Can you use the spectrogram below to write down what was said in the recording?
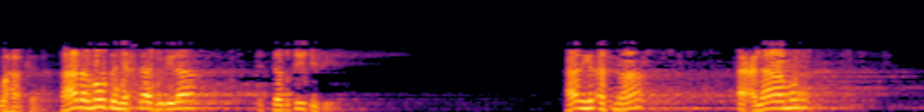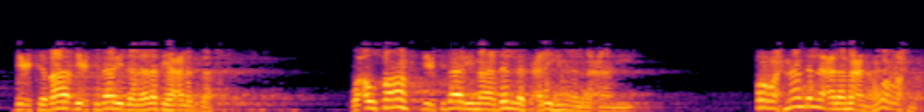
وهكذا. فهذا الموطن يحتاج إلى التدقيق فيه. هذه الأسماء أعلام باعتبار, باعتبار دلالتها على الذات. وأوصاف باعتبار ما دلت عليه من المعاني. فالرحمن دل على معنى هو الرحمن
